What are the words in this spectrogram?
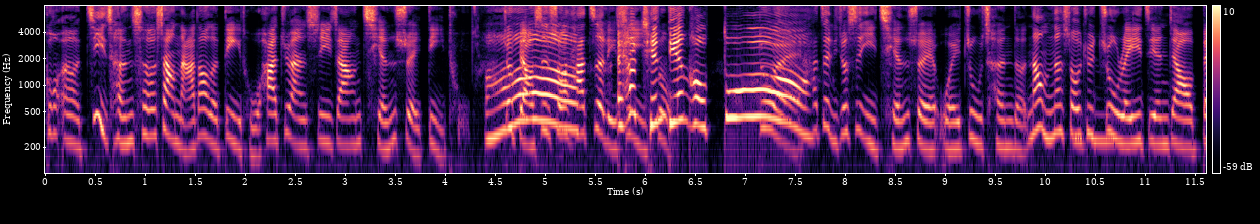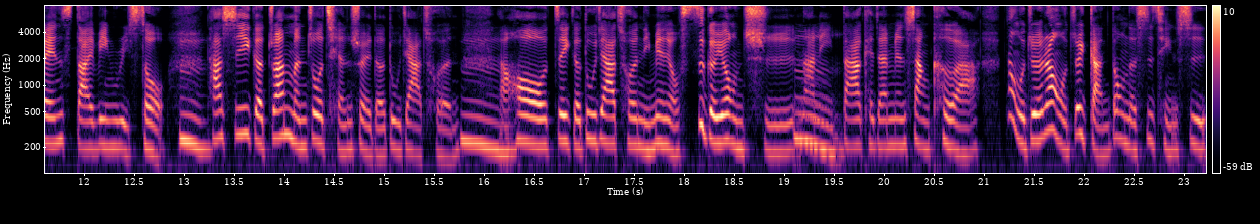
公呃，计程车上拿到的地图，它居然是一张潜水地图，哦、就表示说它这里是以、欸、它潜点好多、哦，对，它这里就是以潜水为著称的。那我们那时候去住了一间叫 Ben's Diving Resort，嗯，它是一个专门做潜水的度假村，嗯，然后这个度假村里面有四个游泳池，嗯、那你大家可以在那边上课啊。那我觉得让我最感动的事情是，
